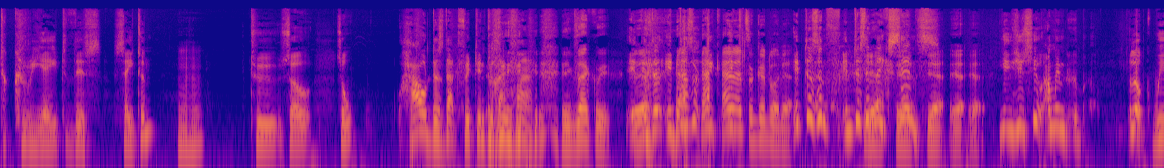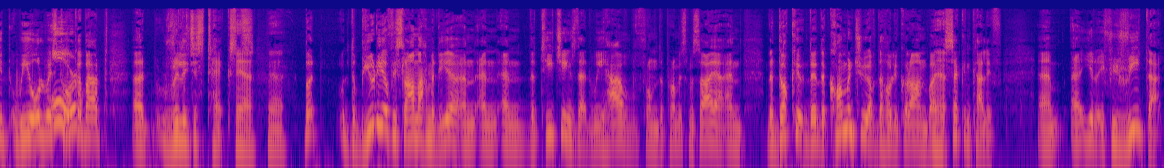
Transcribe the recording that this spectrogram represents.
to create this Satan. Mm-hmm. To so so, how does that fit into that plan? exactly. It, it, it doesn't. It, it, That's a good one. Yeah. it doesn't. It doesn't Yeah, make sense. Yeah, yeah, yeah. You, you see, I mean, look, we we always Or- talk about uh, religious texts. Yeah, yeah. But the beauty of Islam Ahmadiyya and, and, and the teachings that we have from the promised Messiah and the, docu- the, the commentary of the Holy Quran by Yeah. the second caliph, um, uh, you know, if you read that,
